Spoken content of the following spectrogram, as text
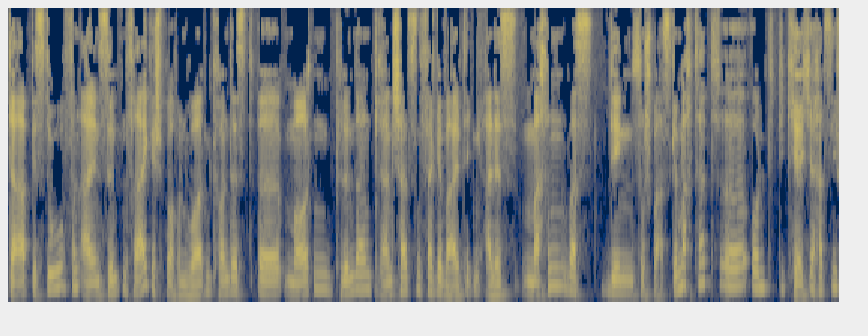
Da bist du von allen Sünden freigesprochen worden, konntest äh, morden, plündern, brandschatzen, vergewaltigen, alles machen, was denen so Spaß gemacht hat. Äh, und die Kirche hat sie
